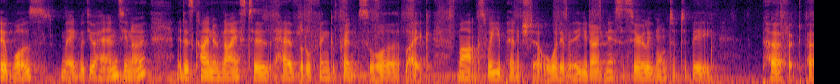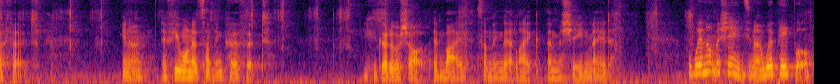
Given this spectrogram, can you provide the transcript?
it was made with your hands, you know. It is kind of nice to have little fingerprints or like marks where you pinched it or whatever. You don't necessarily want it to be perfect, perfect. You know, if you wanted something perfect, you could go to a shop and buy something that like a machine made. But we're not machines, you know, we're people.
